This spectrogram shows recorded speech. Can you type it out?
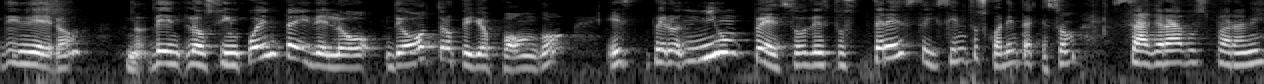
dinero, de los 50 y de lo de otro que yo pongo, es, pero ni un peso de estos 3,640 que son sagrados para mí.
